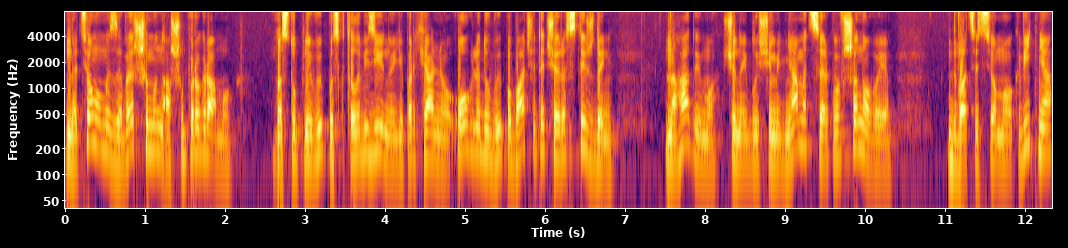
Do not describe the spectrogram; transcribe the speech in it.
На цьому ми завершимо нашу програму. Наступний випуск телевізійного єпархіального огляду ви побачите через тиждень. Нагадуємо, що найближчими днями церква вшановує 27 квітня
